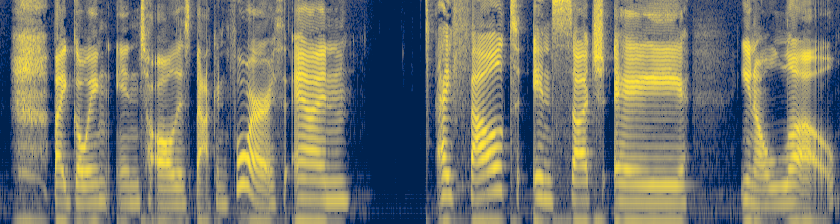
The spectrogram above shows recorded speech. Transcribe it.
by going into all this back and forth. And I felt in such a you know low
